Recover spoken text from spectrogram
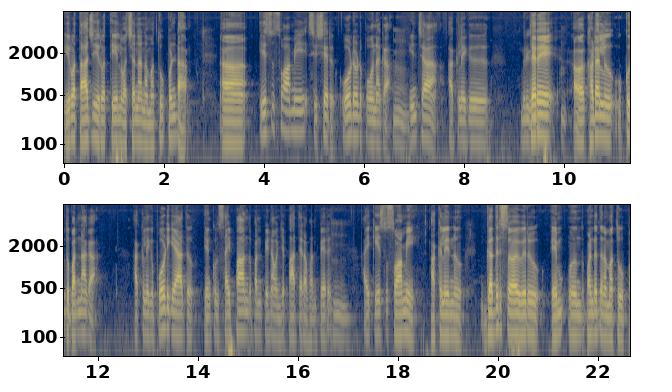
ಇರುವತ್ತಾಜು ಇರುವತ್ತೇಳು ವಚನ ನಮ್ಮ ತೂಪುಂಡ. ಆ, ಯೇಸು ಸ್ವಾಮಿ ಶಿಷ್ಯರು ಓಡೋಡು ಪೋನಾಗ ಇಂಚ ಅಕ್ಲೆಗ್ ತೆರೆ ಕಡಲು ಉಕ್ಕುದು ಬನ್ನಾಗ ಅಕ್ಲೆಗ್ ಪೋಡಿಗೆ ಆದು ಎಂಕುಲ್ ಸೈಪಾಂದ್ ಪನ್ಪಿನ ಒಂಜೆ ಪಾತೆರ ಪನ್ಪೇರು. ಐ ಯೇಸು ಸ್ವಾಮಿ ಅಕ್ಕಲೇನು ಗದರಿಸುವರು ಎಂ ಒಂದು ಪಂಡದ ನಮ್ಮ ತೂಪ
